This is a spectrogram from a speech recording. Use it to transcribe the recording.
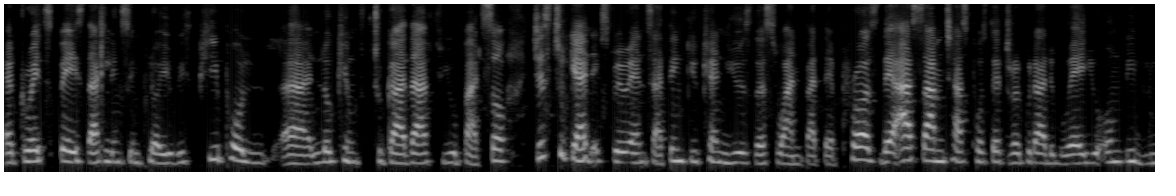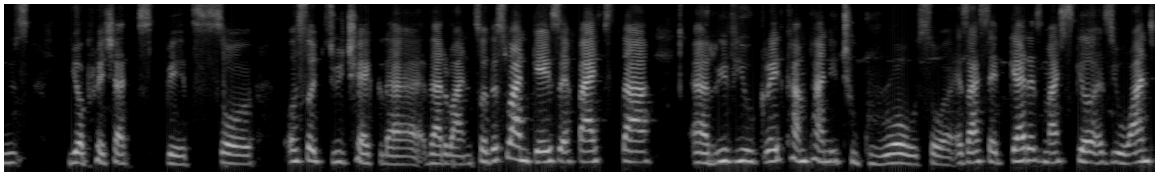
a great space that links employee with people uh, looking to gather a few bucks. So just to get experience, I think you can use this one. But the pros, there are some tasks posted regularly where you only lose your pressure bits. So also do check the, that one. So this one gives a five star uh, review, great company to grow. So as I said, get as much skill as you want.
